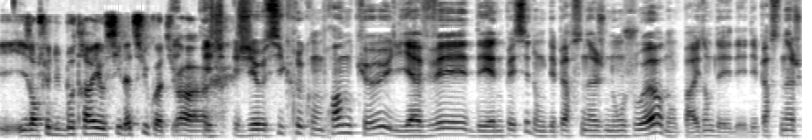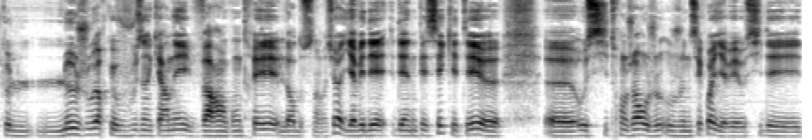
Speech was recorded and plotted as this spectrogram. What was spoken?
Ils ont fait du beau travail aussi là-dessus, quoi, tu vois. J'ai aussi cru comprendre qu'il y avait des NPC, donc des personnages non joueurs, donc par exemple des, des, personnages que le joueur que vous incarnez va rencontrer lors de son aventure. Il y avait des, des NPC qui étaient euh, euh, aussi transgenres ou je, ne sais quoi. Il y avait aussi des,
